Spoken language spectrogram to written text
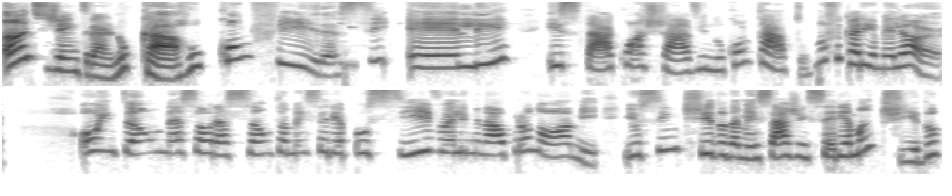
Antes de entrar no carro, confira se ele está com a chave no contato. Não ficaria melhor? Ou então, nessa oração também seria possível eliminar o pronome e o sentido da mensagem seria mantido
